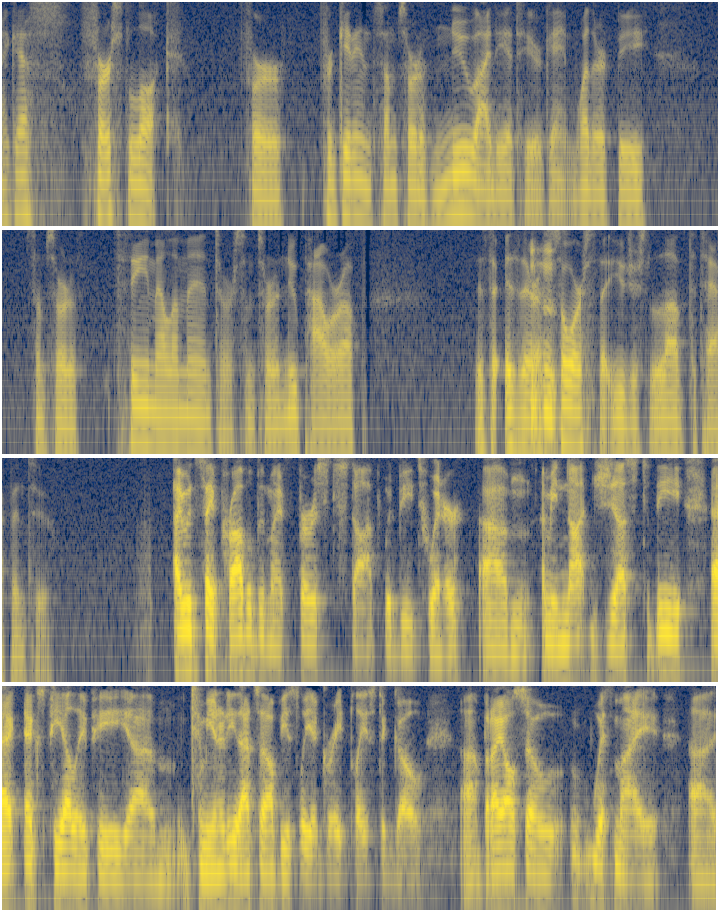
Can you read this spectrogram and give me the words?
I guess, first look for for getting some sort of new idea to your game, whether it be some sort of theme element or some sort of new power up. Is there is there mm-hmm. a source that you just love to tap into? I would say probably my first stop would be Twitter. Um, I mean, not just the uh, XPLAP um, community. That's obviously a great place to go. Uh, but I also, with my uh,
